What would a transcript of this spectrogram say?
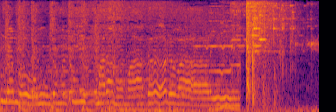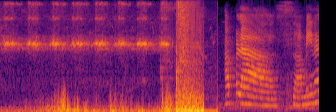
મને બહુ ગમતી મારા હોમા ઘરવાળી આપણા સામેના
